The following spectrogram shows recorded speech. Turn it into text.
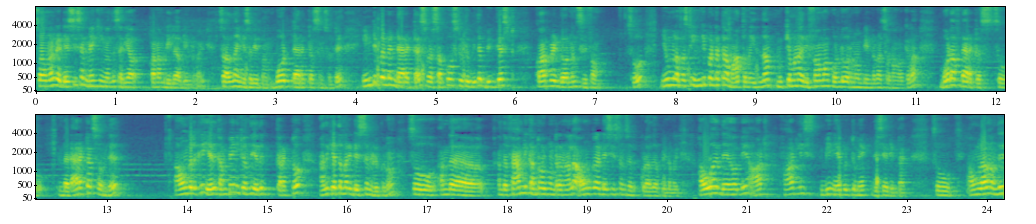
ஸோ அதனால டெசிஷன் மேக்கிங் வந்து சரியா பண்ண முடியல அப்படின்ற மாதிரி. ஸோ அதான் இங்க சொல்லியிருப்பாங்க போர்ட் டேரக்டர்ஸ் சொல்லிட்டு. Independent directors were supposed to be the biggest corporate governance reform so இவங்களை ஃபர்ஸ்ட் இண்டிபெண்டாக மாற்றணும் இதுதான் முக்கியமான ரிஃபார்மாக கொண்டு வரணும் அப்படின்ற மாதிரி சொல்றாங்க ஓகேவா போர்ட் ஆஃப் டேரக்டர்ஸ் ஸோ இந்த டேரக்டர்ஸ் வந்து அவங்களுக்கு எது கம்பெனிக்கு வந்து எது கரெக்டோ அதுக்கேற்ற மாதிரி டெசிஷன் எடுக்கணும். ஸோ அந்த அந்த ஃபேமிலி கண்ட்ரோல் பண்றதுனால அவங்க டெசிஷன்ஸ் எடுக்கக்கூடாது அப்படின்ற மாதிரி. However they have be had hardly been able to make decide impact so அவங்களால வந்து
